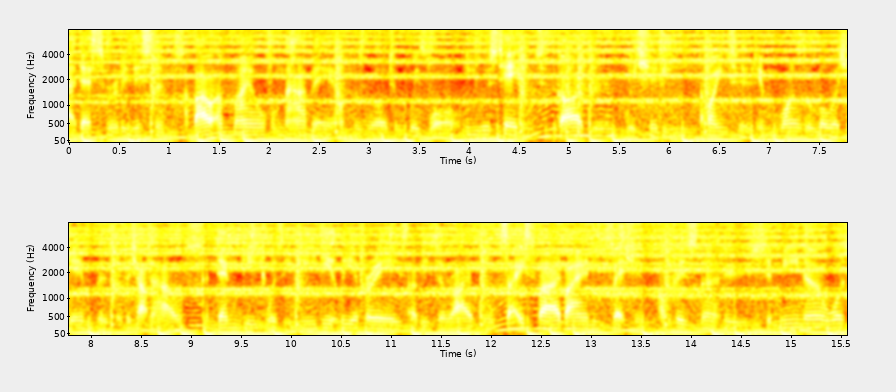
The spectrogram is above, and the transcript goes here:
a desperate resistance. About a mile from the abbey on the road to Wiswall, he was taken to the guard room, which had been appointed in one of the lower chambers of the chapter house, and Demdike was immediately appraised of his arrival, satisfied by an inspection of a prisoner whose demeanour was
